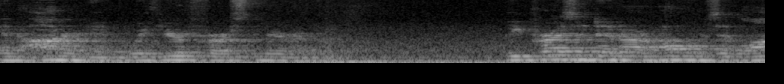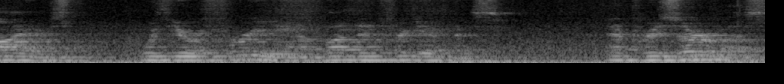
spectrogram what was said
and honored it with your first miracle. Be present in our homes and lives with your free and abundant forgiveness, and preserve us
